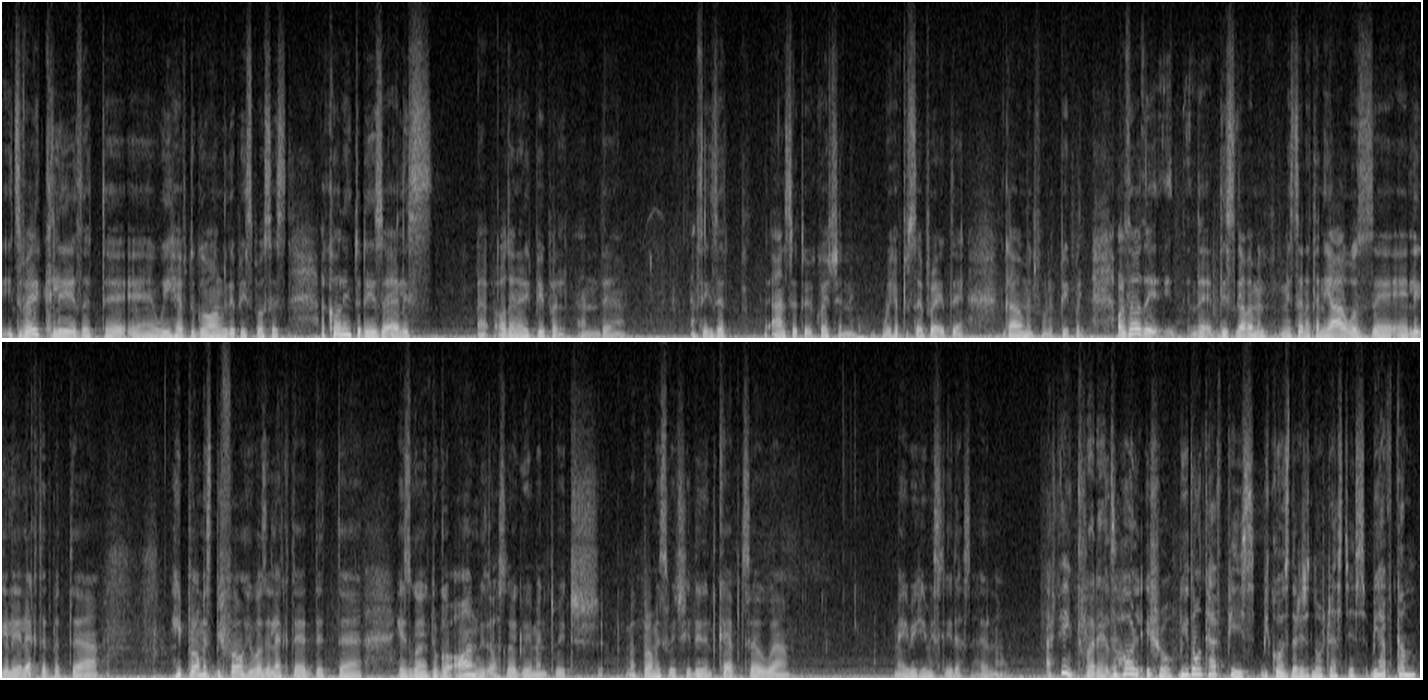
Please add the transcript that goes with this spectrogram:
it's very clear that uh, uh, we have to go on with the peace process according to the Israelis, ordinary people. And I think that the answer to your question we have to separate the government from the people. Although the, the, this government, Mr. Netanyahu, was uh, uh, legally elected, but uh, he promised before he was elected that uh, he's going to go on with Oslo agreement, which a promise which he didn't keep. So uh, maybe he misled us. I don't know. I think Claudette. the whole issue, we don't have peace because there is no justice. We have come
